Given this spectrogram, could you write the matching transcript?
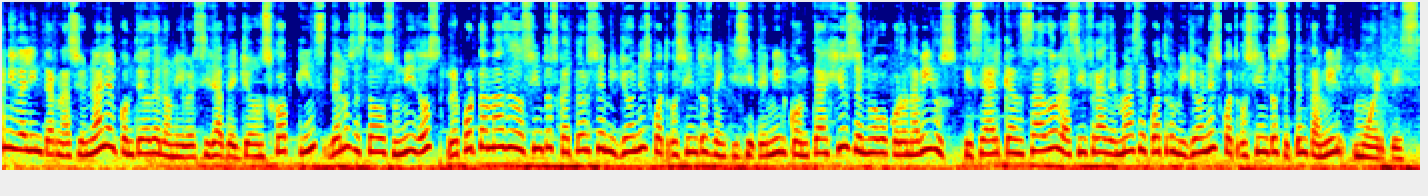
A nivel internacional, el conteo de la Universidad de Johns Hopkins de los Estados Unidos reporta más de 214.427.000 contagios del nuevo coronavirus y se ha alcanzado la cifra de más de 4.470.000 muertes.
